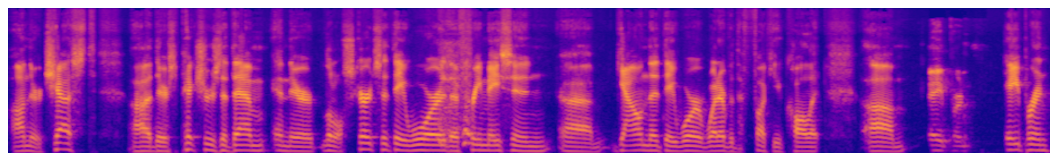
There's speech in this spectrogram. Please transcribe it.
on their chest uh, there's pictures of them and their little skirts that they wore the freemason um, gown that they wore whatever the fuck you call it um, Apron. Apron.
